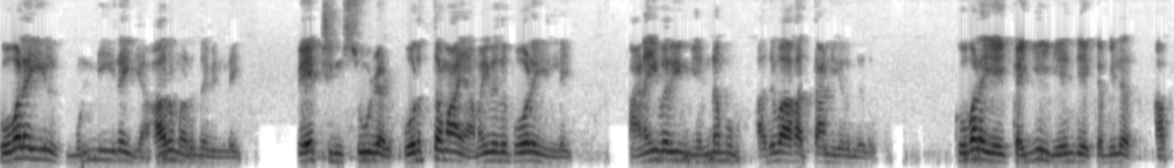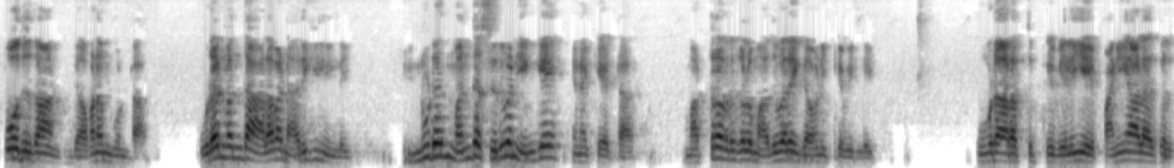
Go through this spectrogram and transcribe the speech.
குவளையில் முன்னீரை யாரும் அருந்தவில்லை. பேச்சின் சூழல் பொருத்தமாய் அமைவது போல இல்லை. அனைவரின் எண்ணமும் அதுவாகத்தான் இருந்தது. குவளையை கையில் ஏந்திய கபிலர் அப்போதுதான் கவனம் கொண்டார். உடன் வந்த அளவன் அருகில் இல்லை. என்னுடன் வந்த சிறுவன் எங்கே? என கேட்டார். மற்றவர்களும் அதுவரை கவனிக்கவில்லை. கூடாரத்துக்கு வெளியே பணியாளர்கள்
